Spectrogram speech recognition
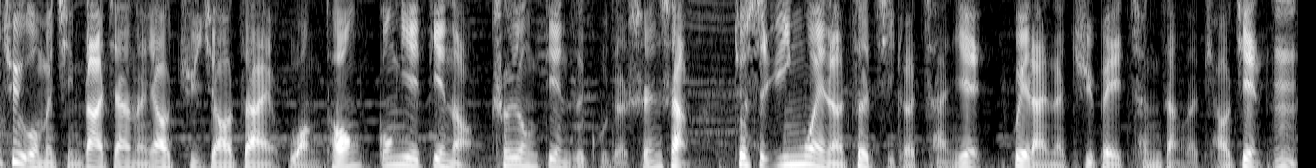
去我们请大家呢要聚焦在网通、工业电脑、车用电子股的身上，就是因为呢这几个产业未来呢具备成长的条件。嗯，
